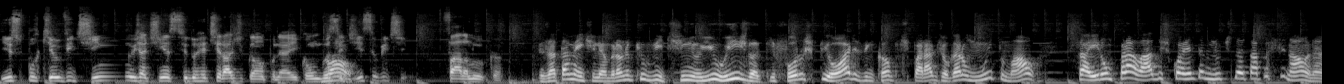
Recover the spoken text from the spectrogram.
Isso porque o Vitinho já tinha sido retirado de campo, né? E como você Bom. disse, o Vitinho. Fala, Luca. Exatamente, lembrando que o Vitinho e o Isla, que foram os piores em campo disparados, jogaram muito mal, saíram para lá dos 40 minutos da etapa final, né?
